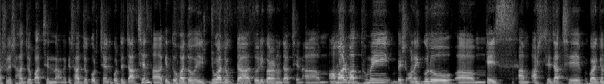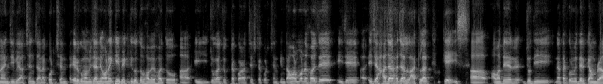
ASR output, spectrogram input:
আসলে সাহায্য পাচ্ছেন না, অনেকে সাহায্য করছেন, করতে চাচ্ছেন কিন্তু হয়তো এই যোগাযোগটা তৈরি করানো যাচ্ছে না। আমার মাধ্যমেই বেশ অনেকগুলো কেস আসছে, যাচ্ছে, কয়েকজন আইনজীবী আছেন যারা করছেন। এরকম আমি জানি অনেকেই ব্যক্তিগতভাবে হয়তো এই যোগাযোগটা করার চেষ্টা করছেন। কিন্তু আমার মনে হয় যে এই যে এই যে হাজার হাজার, লাখ লাখ কেস আমাদের যদি নেতাকর্মীদেরকে আমরা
